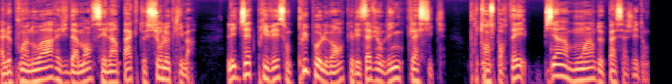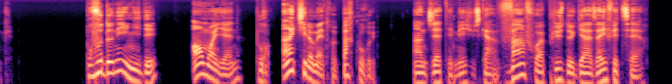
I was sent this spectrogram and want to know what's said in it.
Le point noir, évidemment, c'est l'impact sur le climat. Les jets privés sont plus polluants que les avions de ligne classiques, pour transporter bien moins de passagers donc. Pour vous donner une idée, en moyenne, pour un kilomètre parcouru, un jet émet jusqu'à 20 fois plus de gaz à effet de serre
